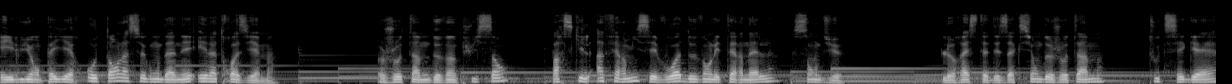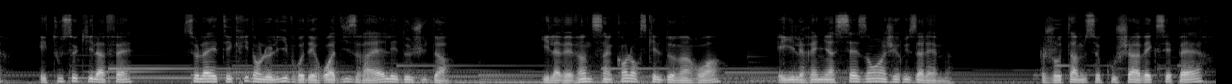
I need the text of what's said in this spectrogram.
Et ils lui en payèrent autant la seconde année et la troisième. Jotam devint puissant parce qu'il affermit ses voix devant l'Éternel, son Dieu. Le reste des actions de Jotam, toutes ses guerres et tout ce qu'il a fait, cela est écrit dans le livre des rois d'Israël et de Juda. Il avait vingt-cinq ans lorsqu'il devint roi, et il régna seize ans à Jérusalem. Jotam se coucha avec ses pères,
